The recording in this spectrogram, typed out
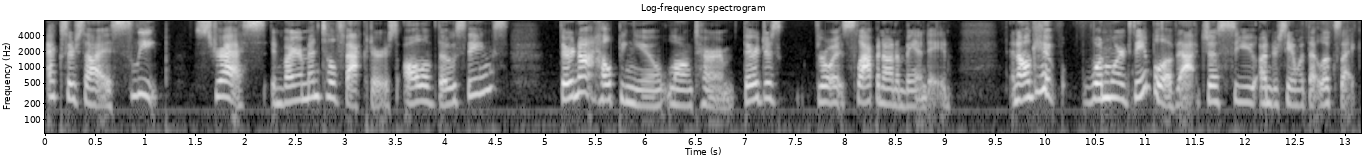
exercise, sleep, stress, environmental factors, all of those things, they're not helping you long term. They're just throwing slapping on a band-aid. And I'll give one more example of that just so you understand what that looks like.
